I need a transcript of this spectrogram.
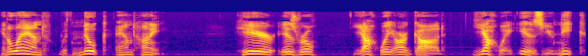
in a land with milk and honey. Hear, Israel, Yahweh our God, Yahweh is unique.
